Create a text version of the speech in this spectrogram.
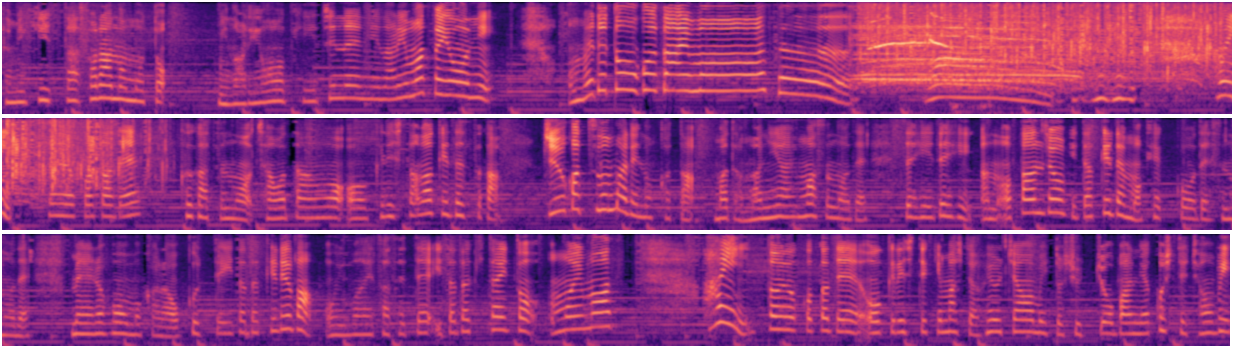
澄み切った空の下実り多きい一年になりますようにおめでとうございますことで9月のチャオタンをお送りしたわけですが、10月生まれの方、まだ間に合いますので、ぜひぜひ、あの、お誕生日だけでも結構ですので、メールフォームから送っていただければお祝いさせていただきたいと思います。はい、ということで、お送りしてきました、フューチャーオビット出張版略してチャオビ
